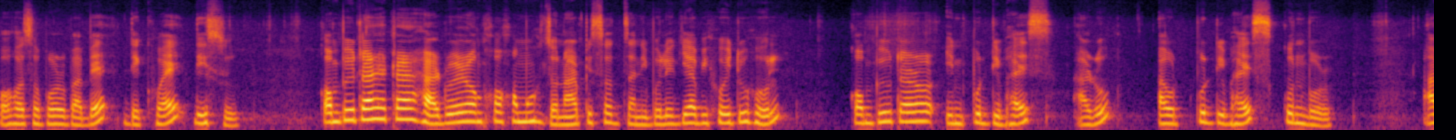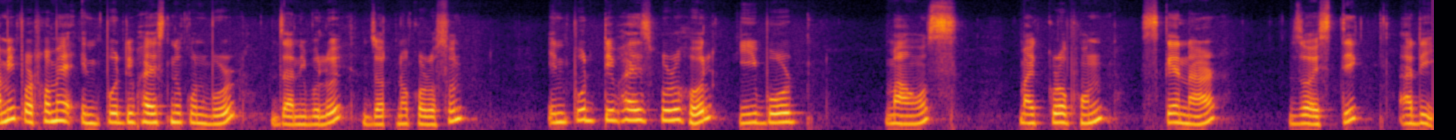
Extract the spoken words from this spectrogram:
সহজ হ'বৰ বাবে দেখুৱাই দিছোঁ। কম্পিউটাৰ এটাৰ হাৰ্ডৱেৰ অংশসমূহ জনাৰ পিছত জানিবলগীয়া বিষয়টো হ'ল কম্পিউটাৰৰ ইনপুট ডিভাইচ আৰু আউটপুট ডিভাইচ কোনবোৰ। আমি প্ৰথমে ইনপুট ডিভাইচনো কোনবোৰ জানিবলৈ যত্ন কৰোঁচোন। ইনপুট ডিভাইচবোৰ হ'ল keyboard mouse microphone scanner joystick আদি।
